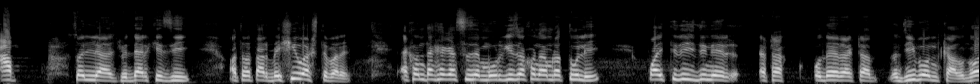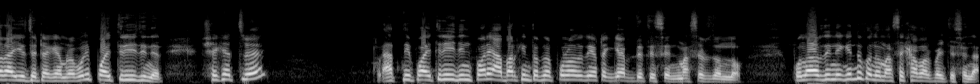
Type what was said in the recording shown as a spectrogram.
আপ চলে আসবে, দেড় কেজি অথবা তার বেশিও আসতে পারে। এখন দেখা গেছে যে মুরগি যখন আমরা তুলি, পঁয়ত্রিশ দিনের একটা ওদের একটা জীবনকাল গড়াইু যেটাকে আমরা বলি, পঁয়ত্রিশ দিনের। সেক্ষেত্রে আপনি পঁয়ত্রিশ দিন পরে আবার কিন্তু আপনার পনেরো দিন একটা গ্যাপ দিতেছেন মাছের জন্য। পনেরো দিনে কিন্তু কোনো মাছে খাবার পাইতেছে না।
